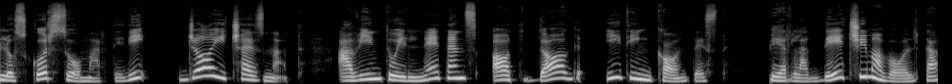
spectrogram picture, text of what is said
Lo scorso martedì Joey Chestnut ha vinto il Nathan's Hot Dog Eating Contest per la decima volta,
